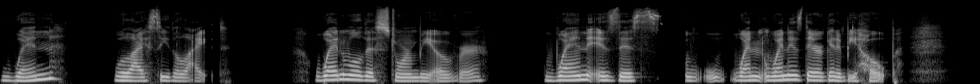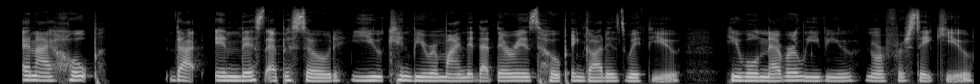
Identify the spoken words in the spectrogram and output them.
when will I see the light? When will this storm be over? When is this when when is there going to be hope? And I hope that in this episode you can be reminded that there is hope and God is with you. He will never leave you nor forsake you.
